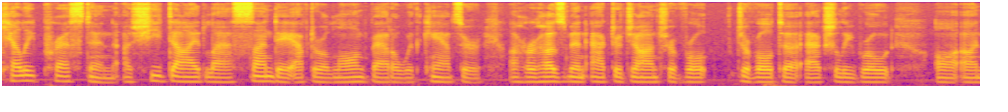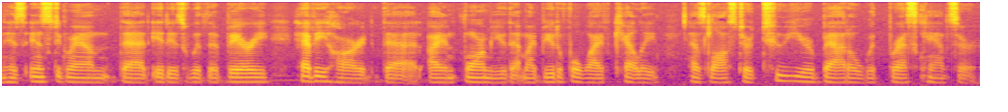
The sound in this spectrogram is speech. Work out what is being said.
Kelly Preston. Uh, she died last Sunday after a long battle with cancer. Uh, her husband, actor John Travol- Travolta, actually wrote uh, on his Instagram that it is with a very heavy heart that I inform you that my beautiful wife Kelly has lost her two year battle with breast cancer.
